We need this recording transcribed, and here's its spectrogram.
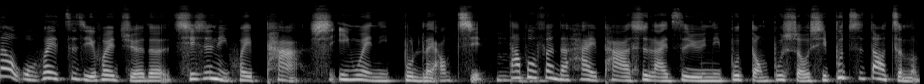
那我会自己会觉得，其实你会怕，是因为你不了解。大部分的害怕是来自于你不懂、不熟悉、不知道怎么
